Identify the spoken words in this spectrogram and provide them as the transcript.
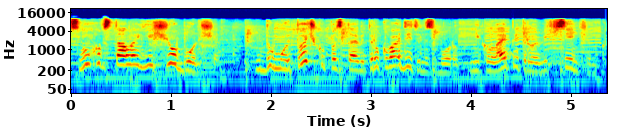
Слухов стало еще больше. Думаю, точку поставит руководитель сборов Николай Петрович Сенченко.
